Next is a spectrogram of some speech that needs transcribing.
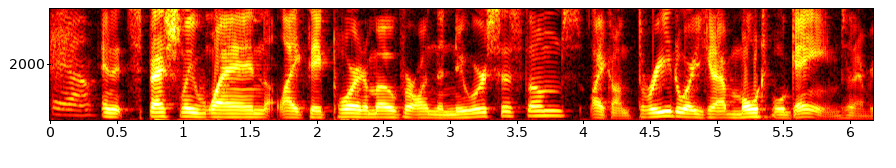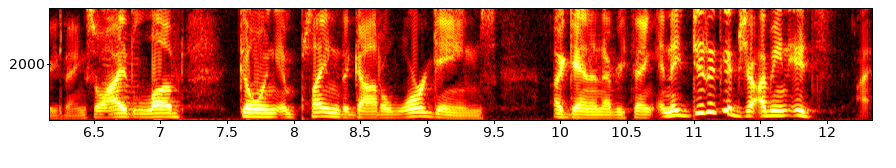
Yeah. And especially when like they ported them over on the newer systems, like on three, to where you could have multiple games and everything. So I loved going and playing the God of War games again and everything. And they did a good job. I mean, it's I-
